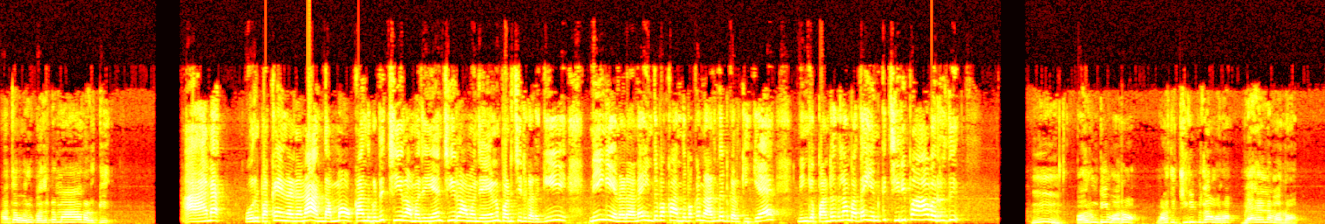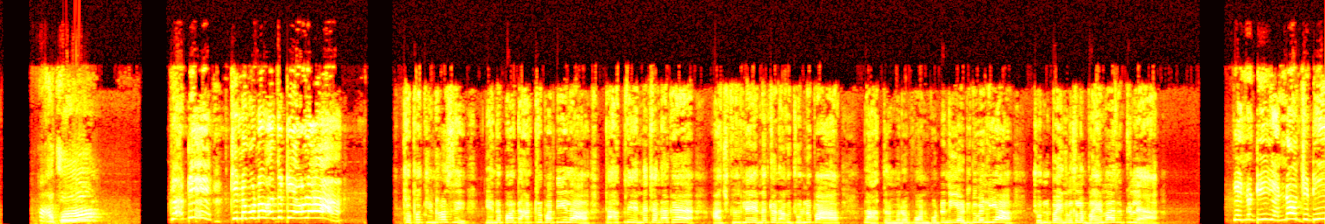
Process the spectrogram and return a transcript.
அதான் ஒரு பதட்டமா கிடக்கு ஆமா ஒரு பக்கம் என்னடானா அந்த அம்மா உட்காந்துக்கிட்டு சீராமஜெயம் சீராமஜெயம்னு படிச்சிட்டு கிடக்கி நீங்க என்னடானா இந்த பக்கம் அந்த பக்கம் நடந்துட்டு கிடக்கீங்க. நீங்க பண்றதெல்லாம் பார்த்தா எனக்கு சிரிப்பா வருது. ம் வரும் டீ வரும். உனக்கு சிரிப்பு தான் வரும். வேற என்ன வரும்? அப்பா. சின்ன பொண்ணு வந்துட்டியாவளா எப்பா சின்ராசு என்னப்பா டாக்டர் பாத்தீங்களா? டாக்டர் என்ன சொன்னாங்க? ஆஸ்பத்திரியில என்ன சொன்னாங்க சொல்லுப்பா. நான் அத்தனை முறை ஃபோன் போட்டு நீ எடுக்கவே இல்லையா சொல்லுப்பா எங்களுக்கு பயமா இருக்குல்ல? என்னடி என்ன ஆச்சுடி?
